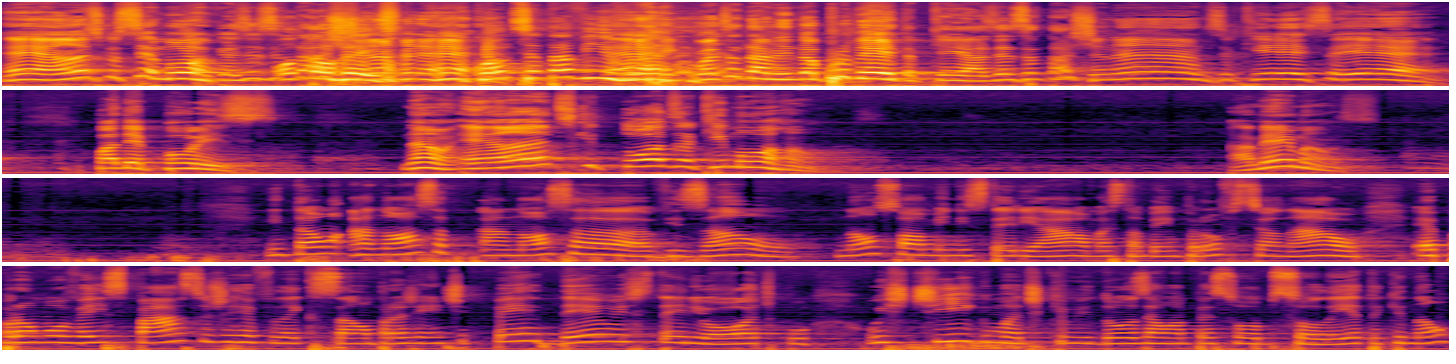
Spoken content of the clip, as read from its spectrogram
É, antes que você morra, porque às vezes você Ou tá talvez, achando, é, enquanto você está vivo, é, né? Enquanto você está vivo, então aproveita, porque às vezes você está achando, ah, não sei o que, isso aí é para depois. Não, é antes que todos aqui morram. Amém, irmãos? Então, a nossa, a nossa visão, não só ministerial, mas também profissional, é promover espaços de reflexão para a gente perder o estereótipo, o estigma de que o idoso é uma pessoa obsoleta, que não,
